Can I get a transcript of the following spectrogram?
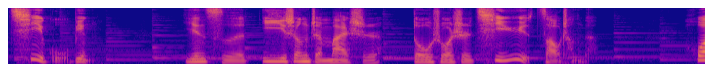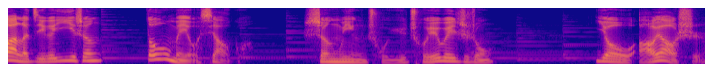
气骨病，因此医生诊脉时都说是气郁造成的。换了几个医生都没有效果，生命处于垂危之中。又熬药时，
